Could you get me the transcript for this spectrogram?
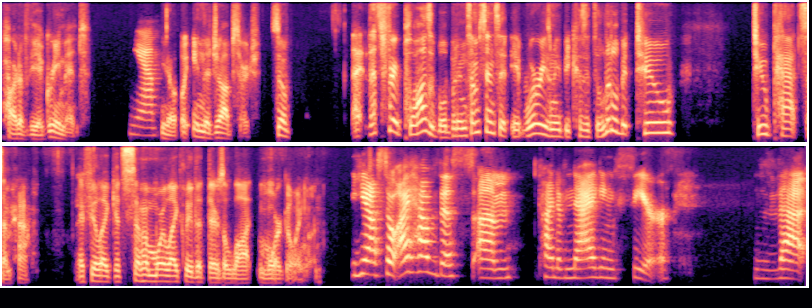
part of the agreement. Yeah. You know, in the job search. So that's very plausible, but in some sense, it, it worries me because it's a little bit too too pat somehow. I feel like it's somehow more likely that there's a lot more going on. Yeah, so I have this um, kind of nagging fear that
